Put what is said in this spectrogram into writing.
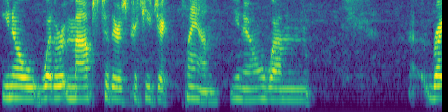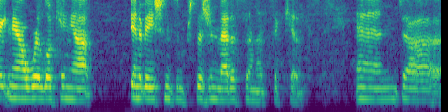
you know, whether it maps to their strategic plan. You know, um, right now we're looking at innovations in precision medicine at SickKids and uh,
